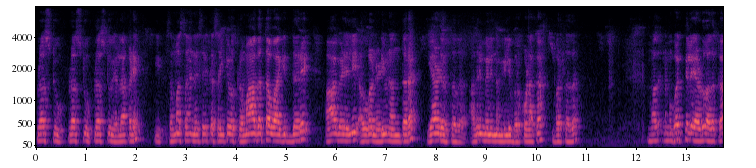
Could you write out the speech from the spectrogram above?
Plus two plus two plus two ಎಲ್ಲ ಕಡೆ. ಈ ಸಮಸ್ತ ನೈಸರ್ಗಿಕ ಸಂಖ್ಯೆಗಳು ಕ್ರಮಾಗತವಾಗಿದ್ದರೆ ಆ ವೇಳೆಯಲ್ಲಿ ಅವುಗಳ ನಡುವಿನ ಅಂತರ ಎರಡು ಇರ್ತದೆ. ಅದ್ರ ಮೇಲೆ ನಮಗೆ ಇಲ್ಲಿ ಬರ್ಕೊಳಕ ಬರ್ತದೆ. ಮೊದ ನಮಗೆ ಗೊತ್ತಿಲ್ಲ ಎರಡು, ಅದಕ್ಕೆ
